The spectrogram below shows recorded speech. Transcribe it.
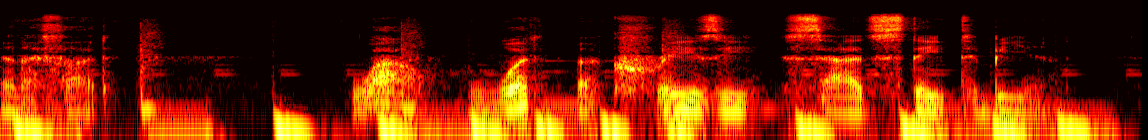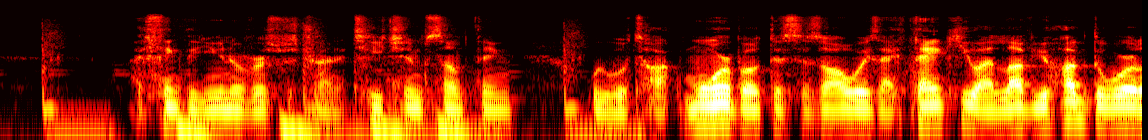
And I thought, wow, what a crazy, sad state to be in. I think the universe was trying to teach him something. We will talk more about this as always. I thank you. I love you. Hug the world.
